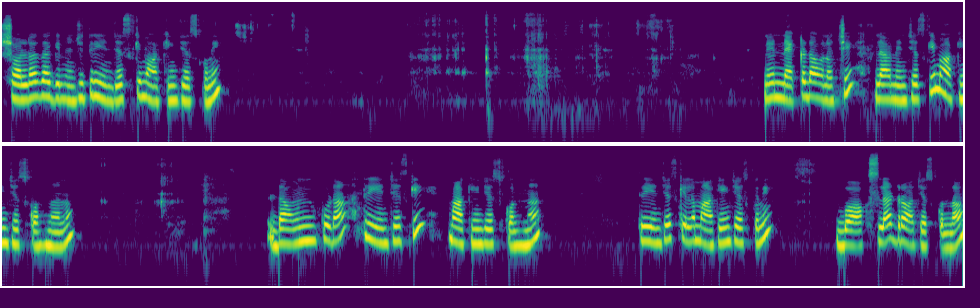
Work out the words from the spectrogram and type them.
షోల్డర్ దగ్గర నుంచి త్రీ ఇంచెస్కి మార్కింగ్ చేసుకుని నేను నెక్ డౌన్ వచ్చి లెవెన్ ఇంచెస్కి మార్కింగ్ చేసుకుంటున్నాను. డౌన్ కూడా త్రీ ఇంచెస్కి మార్కింగ్ చేసుకుంటున్నా. త్రీ ఇంచెస్కి ఇలా మార్కింగ్ చేసుకుని బాక్స్లా డ్రా చేసుకుందాం.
